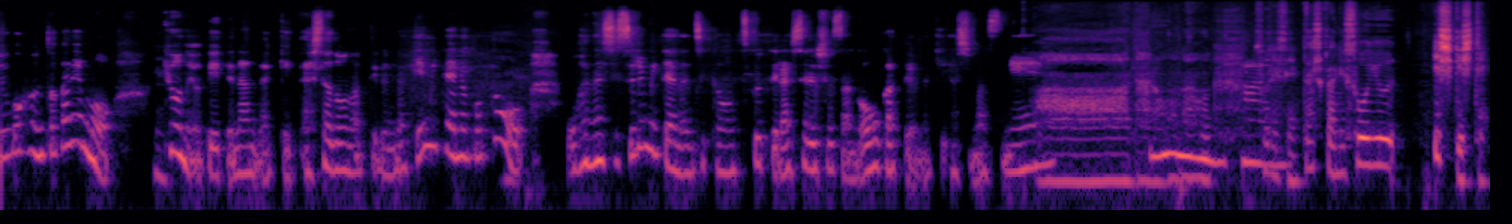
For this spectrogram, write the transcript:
15分とかでも、うん今日の予定って何だっけ？明日どうなってるんだっけ？みたいなことをお話しするみたいな時間を作ってらっしゃる人さんが多かったような気がしますね。ああ、なるほど、なるほど。そうですね。確かにそういう意識して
